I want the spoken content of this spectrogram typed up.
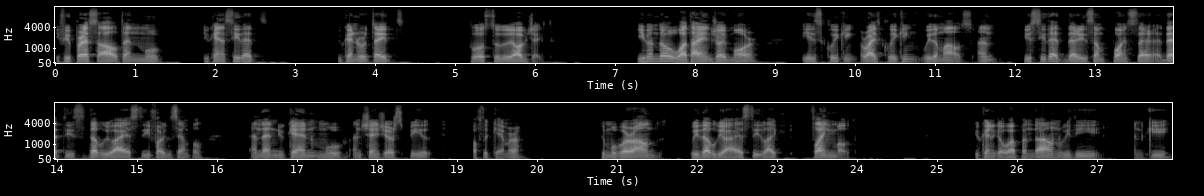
if you press Alt and move, you can see that you can rotate close to the object. Even though what I enjoy more is clicking right clicking with the mouse and you see that there is some points there that is WISD for example and then you can move and change your speed of the camera to move around with WISD like flying mode. You can go up and down with E and key.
